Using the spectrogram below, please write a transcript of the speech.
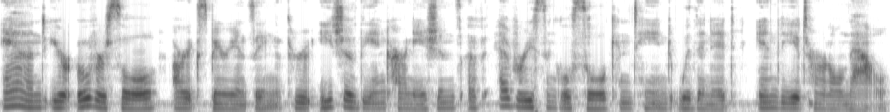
and your oversoul are experiencing through each of the incarnations of every single soul contained within it in the eternal now.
